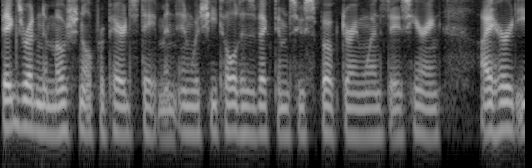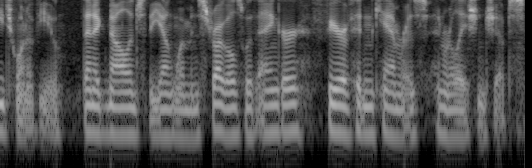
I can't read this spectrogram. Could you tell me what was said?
Biggs read an emotional prepared statement in which he told his victims who spoke during Wednesday's hearing, I heard each one of you, then acknowledged the young women's struggles with anger, fear of hidden cameras, and relationships.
